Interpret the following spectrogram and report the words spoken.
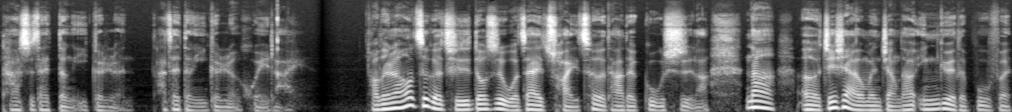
他是在等一个人，他在等一个人回来。好的，然后这个其实都是我在揣测他的故事啦。那呃，接下来我们讲到音乐的部分，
